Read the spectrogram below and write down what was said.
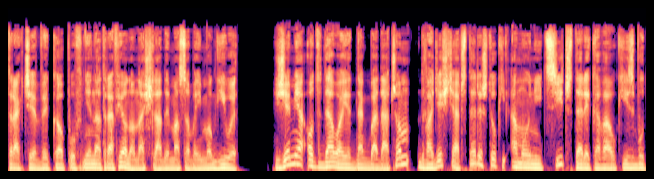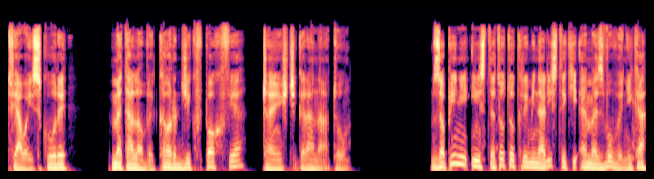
trakcie wykopów nie natrafiono na ślady masowej mogiły. Ziemia oddała jednak badaczom 24 sztuki amunicji, cztery kawałki zbutwiałej skóry, metalowy kordzik w pochwie, część granatu. Z opinii Instytutu Kryminalistyki MSW wynika,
